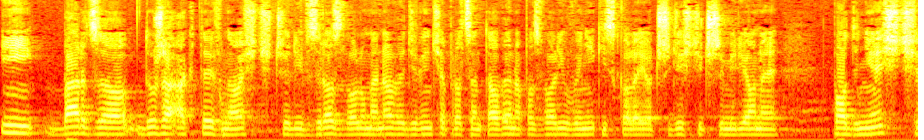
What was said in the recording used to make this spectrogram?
i bardzo duża aktywność, czyli wzrost wolumenowy 9%, no pozwolił wyniki z kolei o 33 miliony podnieść.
